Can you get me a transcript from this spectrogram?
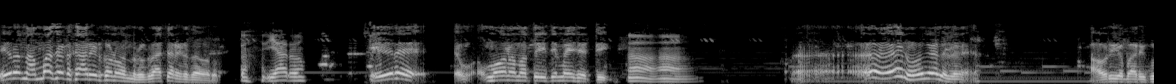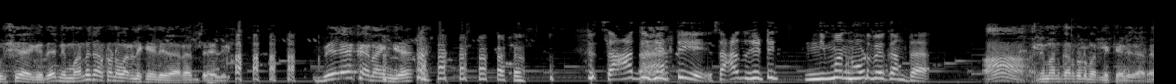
ಇವರೊಂದು ಅಂಬಾಸೆಡರ್ ಕಾರ್ ಹಿಡ್ಕೊಂಡು ಬಂದ್ರು ಗ್ರಾಚಾರ ಹಿಡಿದವರು. ಯಾರು? ಇವರೇ ಮೋಹನ ಮತ್ತು ಈ ತಿಮ್ಮಯ್ಯ ಶೆಟ್ಟಿ. ಏನು ಹೇಳಿದೆ ಅವರಿಗೆ ಬಾರಿ ಖುಷಿಯಾಗಿದೆ. ನಿಮ್ಮನ್ನು ಕರ್ಕೊಂಡು ಬರ್ಲಿಕ್ಕೆ ಹೇಳಿದ್ದಾರೆ ಅಂತ ಹೇಳಿ. ಬೇಕಾ ನಂಗೆ? ಸಾಧು ಶೆಟ್ಟಿ ಸಾಧು ಶೆಟ್ಟಿ ನಿಮ್ಮನ್ನ ನೋಡ್ಬೇಕಂತ. ಹಾ ನಿಮ್ಮನ್ನು ಕರ್ಕೊಂಡು ಬರ್ಲಿಕ್ಕೆ ಹೇಳಿದ್ದಾರೆ.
